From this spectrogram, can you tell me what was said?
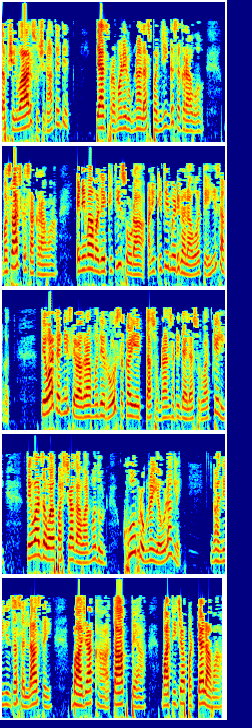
तपशीलवार सूचना ते देत. त्याचप्रमाणे रुग्णाला स्पंजिंग कसं करावं मसाज कसा करावा एनिमामध्ये किती सोडा आणि किती मीठ घालावं तेही सांगत. तेव्हा त्यांनी सेवाग्राममध्ये रोज सकाळी एक तास रुग्णांसाठी द्यायला सुरुवात केली. तेव्हा जवळपासच्या गावांमधून खूप रुग्ण येऊ लागले. गांधीजींचा सल्ला असे भाज्या खा ताक प्या मातीच्या पट्ट्या लावा.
